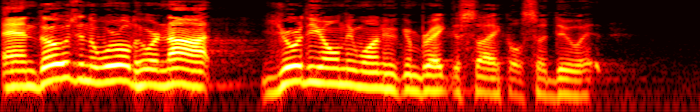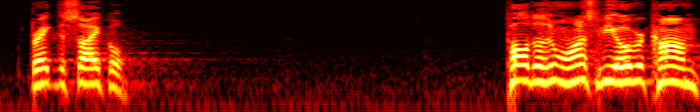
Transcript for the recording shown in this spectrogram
and those in the world who are not, you're the only one who can break the cycle, so do it. Break the cycle. Paul doesn't want us to be overcome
